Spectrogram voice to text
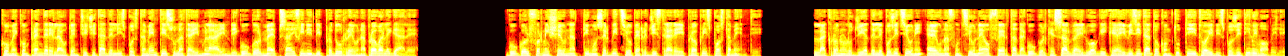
Come comprendere l'autenticità degli spostamenti sulla timeline di Google Maps ai fini di produrre una prova legale. Google fornisce un ottimo servizio per registrare i propri spostamenti. La cronologia delle posizioni è una funzione offerta da Google che salva i luoghi che hai visitato con tutti i tuoi dispositivi mobili.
